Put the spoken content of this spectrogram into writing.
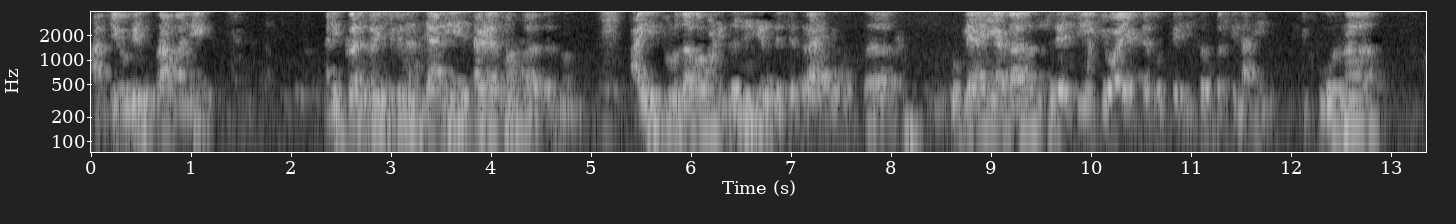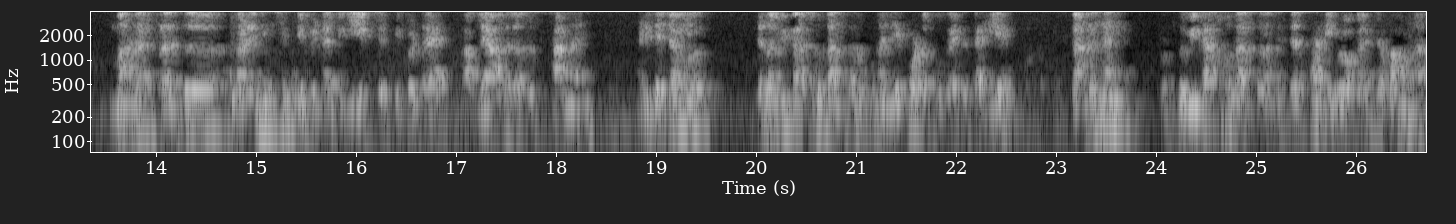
आमची एवढीच प्रामाणिक आणि कळकळीची विनंती आणि सगळ्यात महत्वाचं आई तुळजाभवानीचं जे तीर्थक्षेत्र आहे ते फक्त कुठल्या एका दुसऱ्याची किंवा एकट्या दुसऱ्याची संपत्ती नाही. पूर्ण महाराष्ट्राचं साडेतीन शक्तीपीठापैकी एक शक्तीपीठ आहे. आपल्या आदराचं स्थान आहे. आणि त्याच्यामुळं त्याचा विकास होत असताना कुणाच्याही पोटात फुगायचं काही कारण नाही फक्त विकास होत असताना तिथल्या स्थानिक लोकांच्या भावना.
